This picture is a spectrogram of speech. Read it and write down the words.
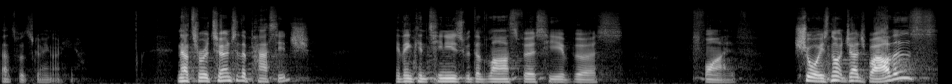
That's what's going on here. Now, to return to the passage, he then continues with the last verse here, verse 5. Sure, he's not judged by others,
